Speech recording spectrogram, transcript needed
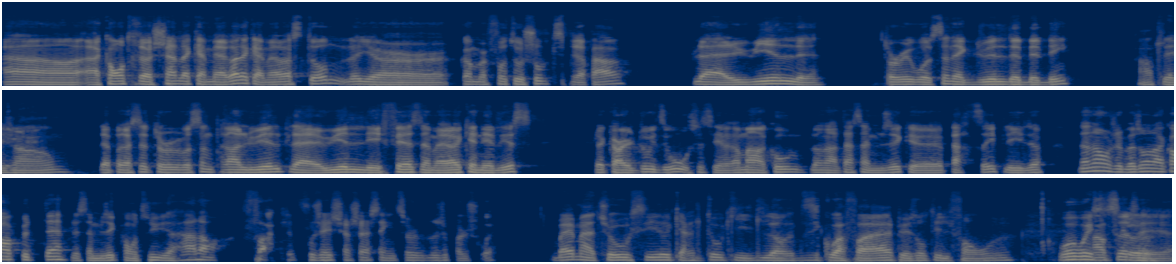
à, à contre-champ de la caméra. La caméra se tourne. Là, il y a un, comme un photoshoot qui se prépare. Puis là, elle huile Tori Wilson avec de l'huile de bébé. Entre les jambes. Puis après ça, Tori Wilson prend l'huile, puis elle huile les fesses de Maria Canelis. Puis le Carlito, il dit Oh, ça c'est vraiment cool. Puis là, on entend sa musique euh, partir. Puis il là Non, non, j'ai besoin d'encore peu de temps. Puis là, sa musique continue. Ah non, fuck, il faut que j'aille chercher la ceinture. Là, j'ai pas le choix. Ben macho aussi, là, Carlito qui leur dit quoi faire, puis eux autres, ils le font. là. Oui, oui, c'est ça.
